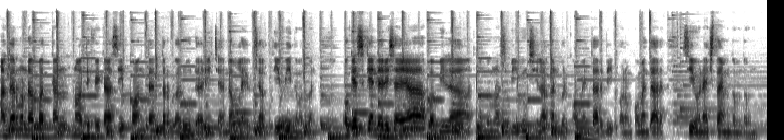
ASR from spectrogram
agar mendapatkan notifikasi konten terbaru dari channel Lifestyle TV, teman-teman. Oke, sekian dari saya. Apabila teman-teman masih bingung, silahkan berkomentar di kolom komentar. See you next time, teman-teman.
